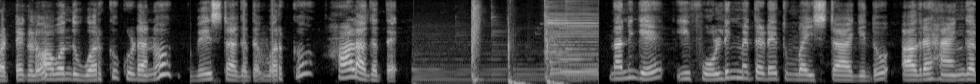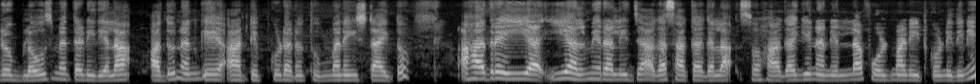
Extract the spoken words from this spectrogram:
ಬಟ್ಟೆಗಳು ಆ ಒಂದು ವರ್ಕ್ ಕೂಡ ವೇಸ್ಟ್ ಆಗುತ್ತೆ ವರ್ಕ್ ಹಾಳಾಗತ್ತೆ. ನನಗೆ ಈ ಫೋಲ್ಡಿಂಗ್ ಮೆಥಡೇ ತುಂಬ ಇಷ್ಟ ಆಗಿದ್ದು, ಆದರೆ ಹ್ಯಾಂಗರು, ಬ್ಲೌಸ್ ಮೆಥಡ್ ಇದೆಯಲ್ಲ, ಅದು ನನಗೆ ಆ ಟಿಪ್ ಕೂಡ ತುಂಬಾ ಇಷ್ಟ ಆಯಿತು. ಆದರೆ ಈ ಈ ಅಲ್ಮೀರಲ್ಲಿ ಜಾಗ ಸಾಕಾಗಲ್ಲ. ಸೊ ಹಾಗಾಗಿ ನಾನೆಲ್ಲ ಫೋಲ್ಡ್ ಮಾಡಿ ಇಟ್ಕೊಂಡಿದ್ದೀನಿ.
